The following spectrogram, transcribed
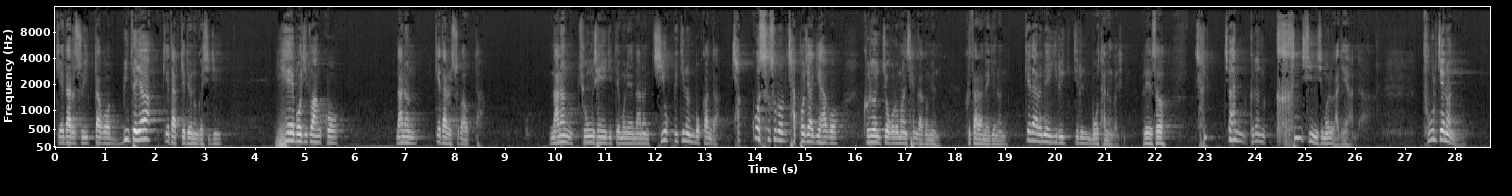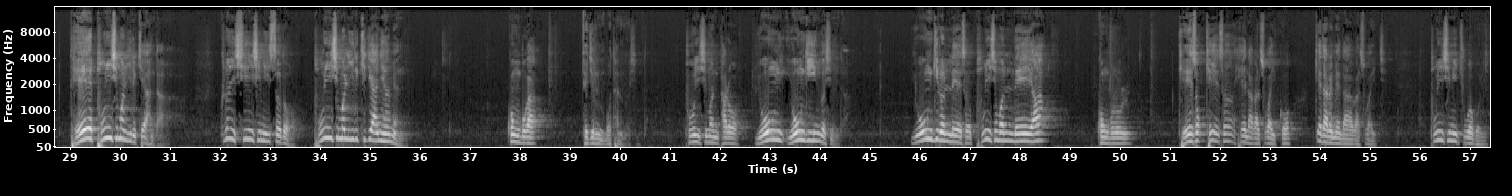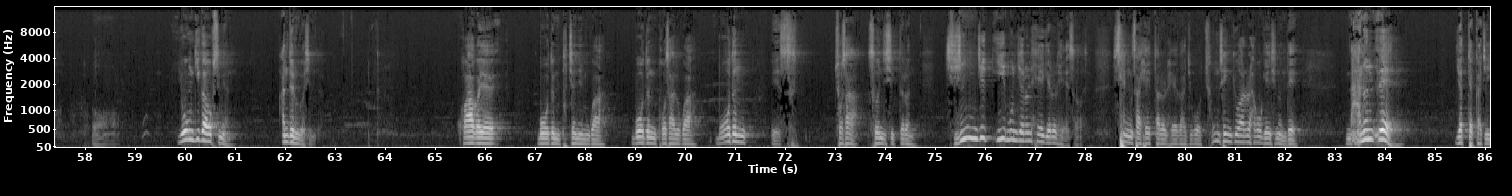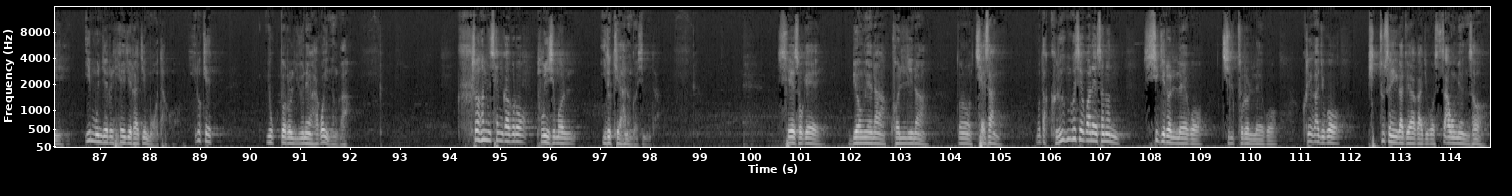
깨달을 수 있다고 믿어야 깨닫게 되는 것이지 해보지도 않고 나는 깨달을 수가 없다. 나는 중생이기 때문에 나는 지옥 뺏기는 못 간다. 자꾸 스스로를 자포자기하고 그런 쪽으로만 생각하면 그 사람에게는 깨달음에 이르지를 못하는 것입니다. 그래서 철저한 그런 큰 신심을 가져야 한다. 둘째는 대분심을 일으켜야 한다. 그런 신심이 있어도 분심을 일으키지 아니하면 공부가 되지를 못하는 것입니다. 분심은 바로 용, 용기인 것입니다. 용기를 내서 분심을 내야 공부를 계속해서 해 나갈 수가 있고 깨달음에 나아갈 수가 있지. 분심이 죽어버리고 어, 용기가 없으면 안 되는 것입니다. 과거의 모든 부처님과 모든 보살과 모든 예, 조사 선지식들은 진즉 이 문제를 해결을 해서 생사해탈을 해가지고 중생교화를 하고 계시는데 나는 왜 여태까지 이 문제를 해결하지 못하고 이렇게 육도를 윤행하고 있는가? 그러한 생각으로 분심을 일으켜야 하는 것입니다. 세속의 명예나 권리나 또는 재산, 뭐 다 그런 것에 관해서는 시기를 내고 질투를 내고 그래가지고 피투성이가 되어가지고 싸우면서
